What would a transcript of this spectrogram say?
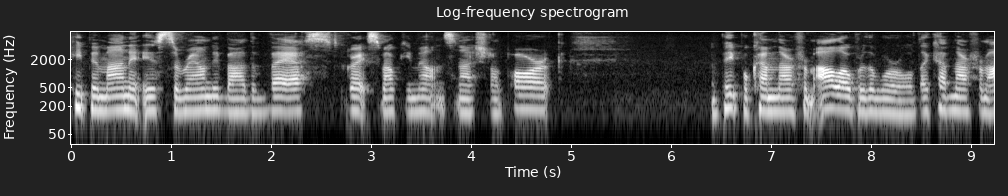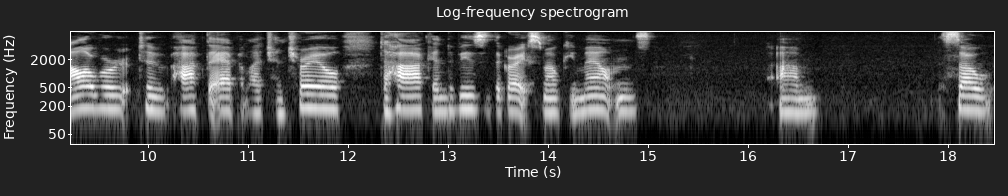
Keep in mind it is surrounded by the vast Great Smoky Mountains National Park. People come there from all over the world. They come there from all over to hike the Appalachian Trail, to hike and to visit the Great Smoky Mountains. Um, so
